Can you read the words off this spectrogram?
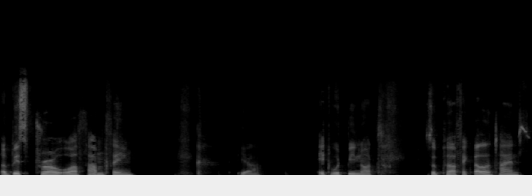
a bistro or something. Yeah. It would be not the perfect Valentine's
